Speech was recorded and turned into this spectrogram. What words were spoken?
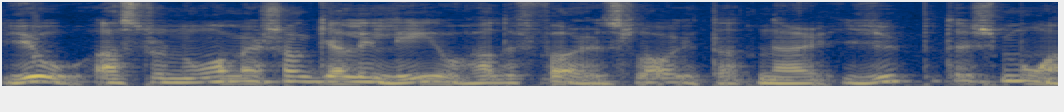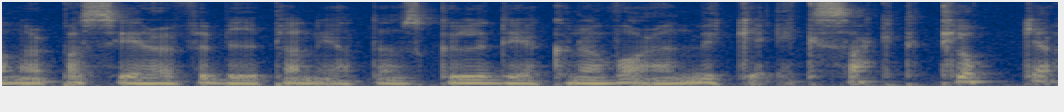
Jo, astronomer som Galileo hade föreslagit att när Jupiters månar passerar förbi planeten skulle det kunna vara en mycket exakt klocka.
